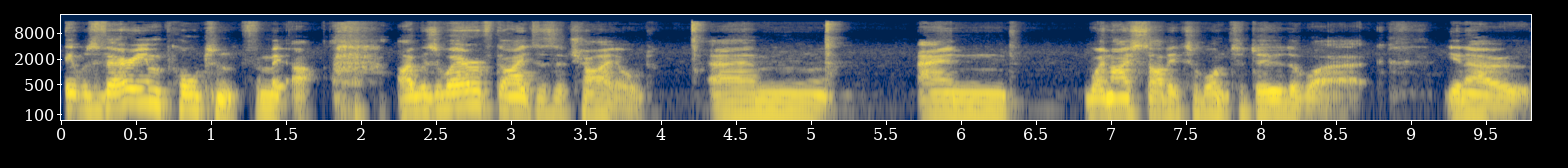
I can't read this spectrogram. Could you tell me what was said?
It was very important for me. I, I was aware of guides as a child, um, and when I started to want to do the work, you know,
